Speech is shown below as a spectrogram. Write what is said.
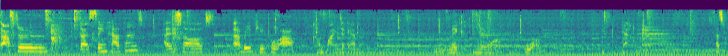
After that thing happened, I thought every people are combined together, make more warm. Yeah, that's all.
